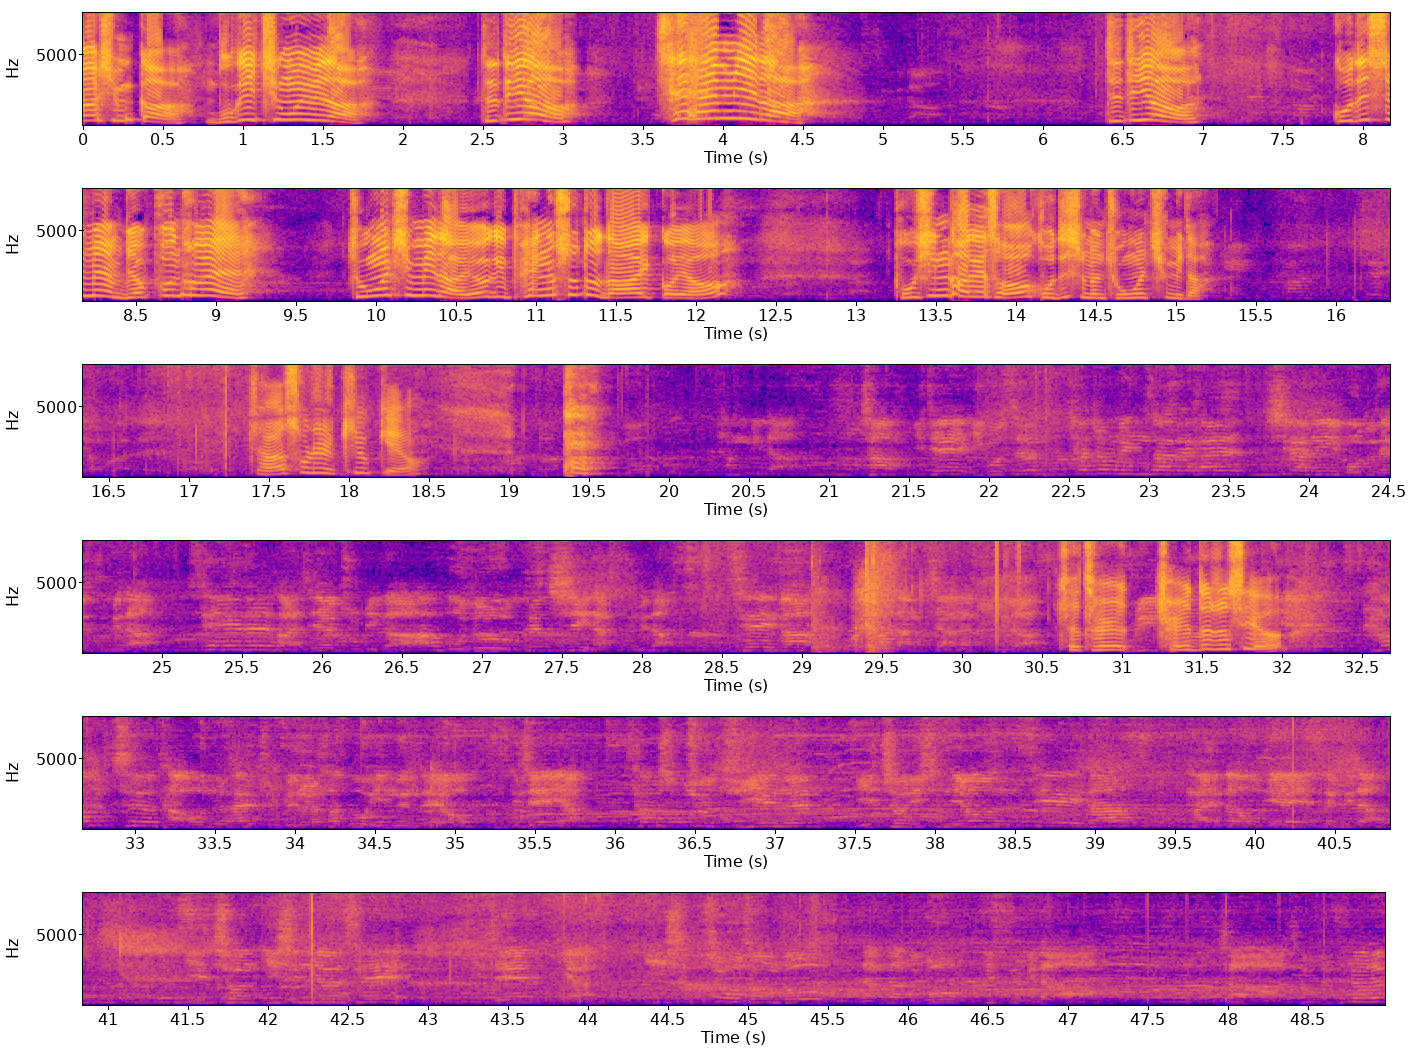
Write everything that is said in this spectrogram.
안녕하십니까. 무기친구입니다. 드디어 새해입니다. 드디어 곧 있으면 몇 분 후에 종을 칩니다. 여기 펭수도 나와 있고요. 보신각에서 곧 있으면 종을 칩니다. 자 소리를 키울게요. 자, 이제 이곳은 최종 행사를 할 시간이 모두 됐습니다. 새해를 맞이할 준비가 모두 끝이 났습니다. 새해가 얼마 남지 않았습니다. 자 잘 잘 들으세요 카운트다운을 할 준비를 하고 있는데요. 이제 약 30초 뒤에는 2020년 새해가 밝아오게 됩니다. 2020년 새해 이제 약 20초 정도 남아두고 있습니다. 자, 잠시 후면은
